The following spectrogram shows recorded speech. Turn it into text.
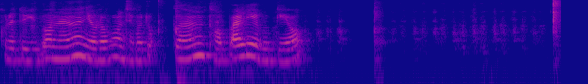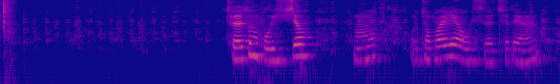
그래도 이번에는 여러분 제가 조금 더 빨리 해볼게요. 저의 손 보이시죠? 손목 엄청 빨리 하고 있어요, 최대한.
